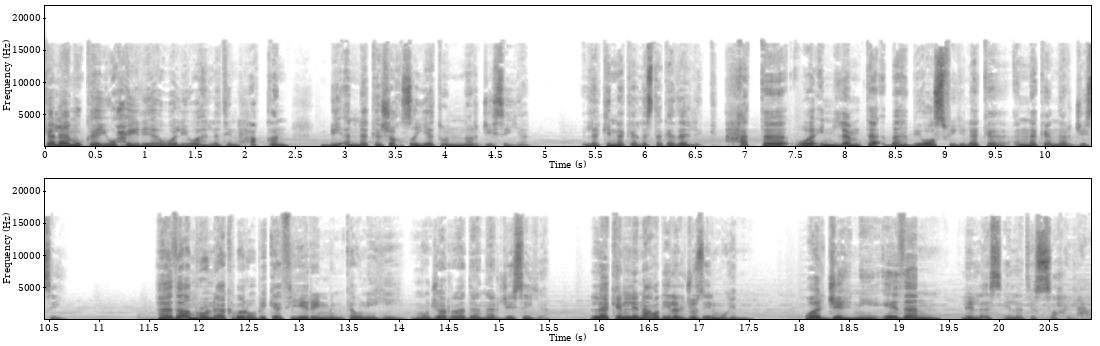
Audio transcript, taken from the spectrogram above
كلامك يوحي لأول وهلة حقا بأنك شخصية نرجسية. لكنك لست كذلك. حتى وإن لم تأبه بوصفي لك أنك نرجسي. هذا أمر أكبر بكثير من كونه مجرد نرجسية. لكن لنعد إلى الجزء المهم. وجهني اذا للأسئلة الصحيحة.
